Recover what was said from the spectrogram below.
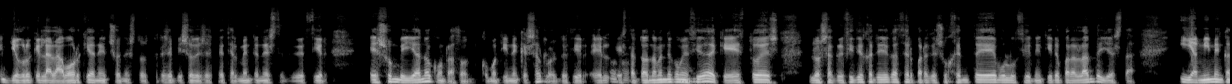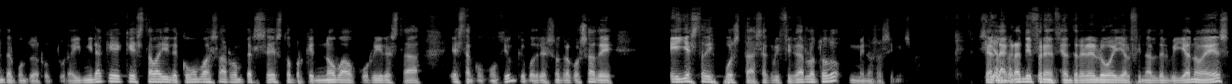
Yo creo que la labor que han hecho en estos tres episodios, especialmente en este, de decir, es un villano con razón, como tiene que serlo. Es decir, él está totalmente convencido de que esto es los sacrificios que tiene que hacer para que su gente evolucione y tire para adelante y ya está. Y a mí me encanta el punto de ruptura. Y mira que, que estaba ahí de cómo vas a romperse esto porque no va a ocurrir esta, esta conjunción, que podría ser otra cosa de ella está dispuesta a sacrificarlo todo menos a sí misma. O sea, la gran diferencia entre el héroe y al final del villano es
